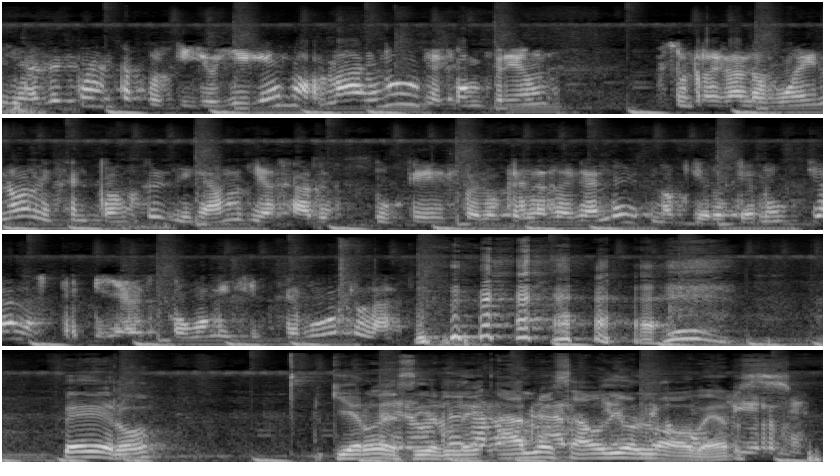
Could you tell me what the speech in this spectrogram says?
Y haz de cuenta, pues que yo llegué normal, ¿no? Le compré un, pues, un regalo bueno en ese entonces, digamos, ya sabes tú qué fue lo que le regalé. No quiero que menciones, porque ya ves cómo me hiciste burlas. Pero quiero Pero decirle a los audio lovers, confirme.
